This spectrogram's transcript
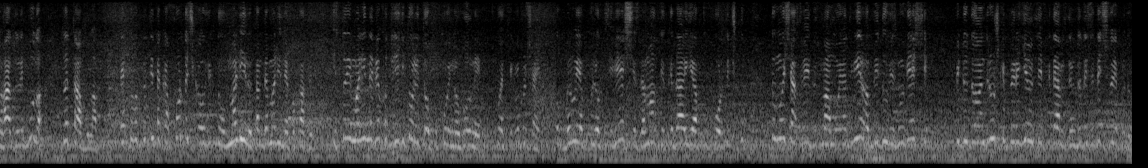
газу не було, плита була. Та коло плити така форточка у вікно, в маліну, там де маліни показують. І з тої маліни виходу дяді Толі того покойного волни. Костік, виключай. От беру я в кульок ці вещі, заматую, кидаю я в ту форточку. Думаю, зараз вийду з мамою на двір, обійду, візьму вещі, піду до Андрюшки, передінуся і підемо з ним. До 10 часов я піду.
